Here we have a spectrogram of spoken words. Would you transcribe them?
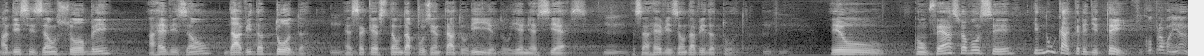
a decisão sobre a revisão da vida toda. Essa questão da aposentadoria, do INSS. Essa revisão da vida toda. Eu confesso a você que nunca acreditei. Ficou para amanhã?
